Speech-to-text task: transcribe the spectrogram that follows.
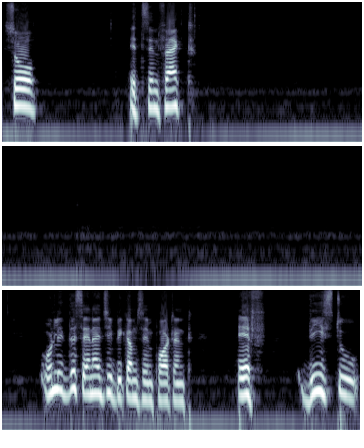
So, it is in fact only this energy becomes important if these two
